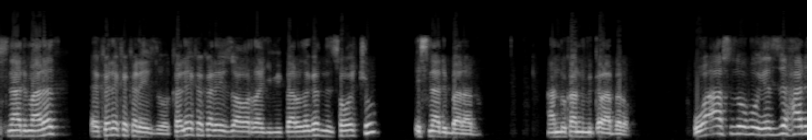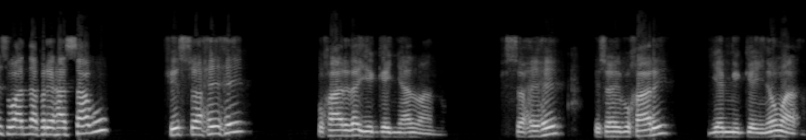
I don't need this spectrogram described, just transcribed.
ኢስናድ ማለት ከለ ከከለ ይዞ ከለ ከከለ ይዞ አወራኝ የሚባለው ነገር ሰዎቹ ኢስናድ ይባላሉ አንዱ ካንዱ የሚቀባበለው واصله የዚህ ሐዲስ ዋና ፍሬ ሐሳቡ في الصحيح ቡኻሪ ላይ ይገኛል ማለት ነው في الصحيح የሰሂህ ቡኻሪ የሚገኝ ነው ማለት ነው።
